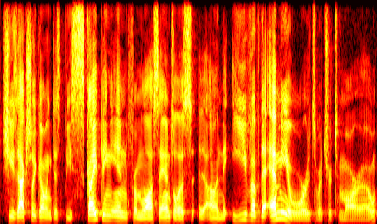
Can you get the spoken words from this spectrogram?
She's actually going to be Skyping in from Los Angeles uh, on the eve of the Emmy Awards, which are tomorrow,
